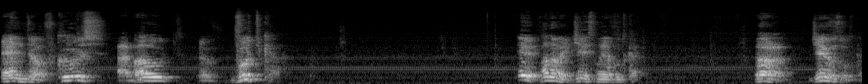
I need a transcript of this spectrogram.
and of course about wódka. Ej, eh, panowie, gdzie jest moja wódka? O, gdzie jest wódka?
